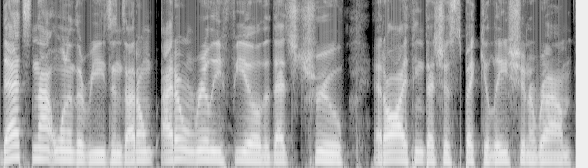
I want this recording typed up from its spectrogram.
that's not one of the reasons. I don't i don't really feel that that's true at all. I think that's just speculation around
